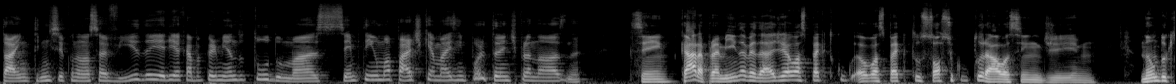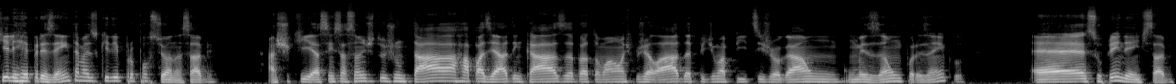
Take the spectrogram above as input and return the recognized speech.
tá intrínseco na nossa vida e ele acaba permeando tudo, mas sempre tem uma parte que é mais importante pra nós, né? Sim. Cara, pra mim, na verdade, é o aspecto, é o aspecto sociocultural, assim, de. Não do que ele representa, mas do que ele proporciona, sabe? Acho que a sensação de tu juntar a rapaziada em casa pra tomar uma gelada, pedir uma pizza e jogar um, um mesão, por exemplo, é surpreendente, sabe?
